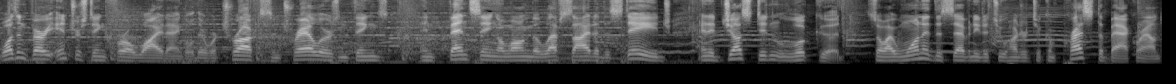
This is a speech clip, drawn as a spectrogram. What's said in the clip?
wasn't very interesting for a wide angle. There were trucks and trailers and things and fencing along the left side of the stage, and it just didn't look good. So I wanted the 70 to 200 to compress the background.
